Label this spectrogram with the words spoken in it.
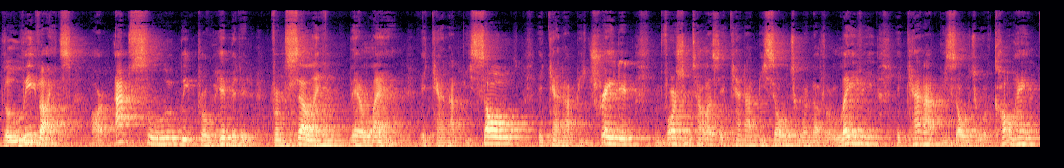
The Levites are absolutely prohibited from selling their land. It cannot be sold. It cannot be traded. Unfortunately, tell us it cannot be sold to another Levi. It cannot be sold to a Kohen.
